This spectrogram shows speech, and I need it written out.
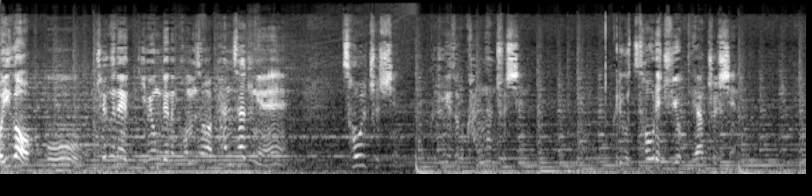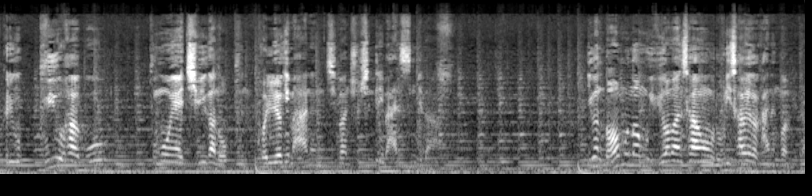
어이가 없고 최근에 임용되는 검사와 판사 중에 서울 출신 그 중에서도 강남 출신 서울의 주요 대학 출신 그리고 부유하고 부모의 지위가 높은 권력이 많은 집안 출신들이 많습니다. 이건 너무너무 위험한 상황으로 우리 사회가 가는 겁니다.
